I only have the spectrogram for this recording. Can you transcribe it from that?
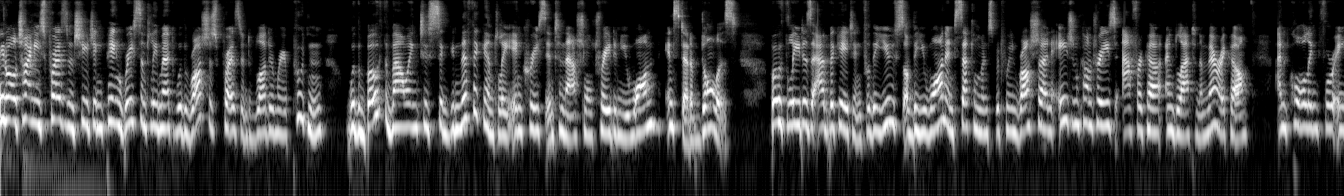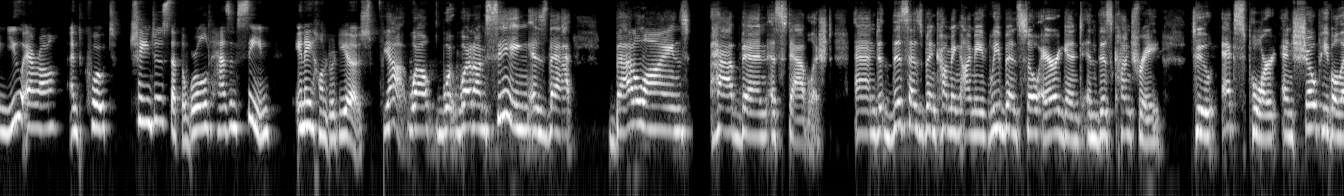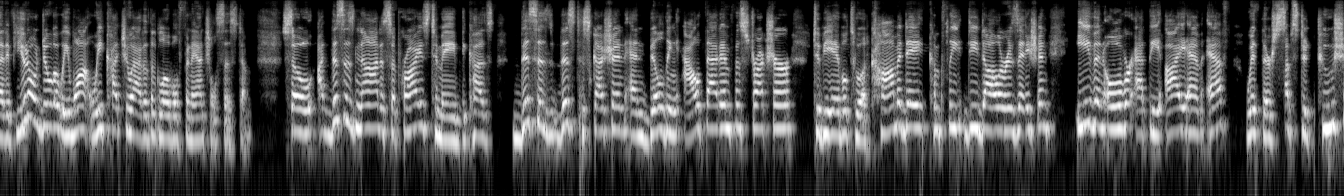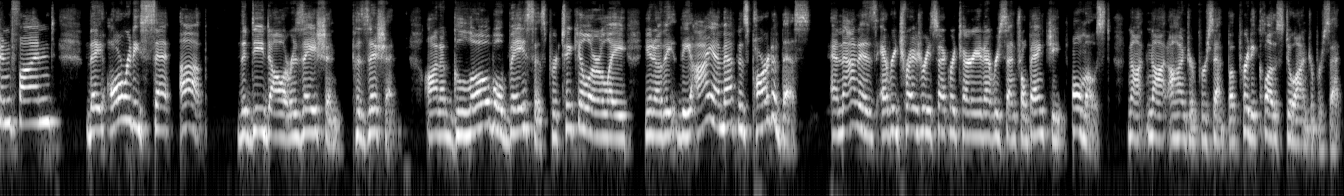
Meanwhile, Chinese President Xi Jinping recently met with Russia's President Vladimir Putin, with both vowing to significantly increase international trade in yuan instead of dollars. Both leaders advocating for the use of the yuan in settlements between Russia and Asian countries, Africa and Latin America, and calling for a new era and quote, changes that the world hasn't seen in a hundred years. Yeah, well, w- what I'm seeing is that battle lines have been established. And this has been coming. I mean, we've been so arrogant in this country to export and show people that if you don't do what we want, we cut you out of the global financial system. So uh, this is not a surprise to me because this is this discussion and building out that infrastructure to be able to accommodate complete de-dollarization, even over at the IMF with their substitution fund, they already set up the de-dollarization position on a global basis, particularly, you know, the, the IMF is part of this. And that is every treasury secretary and every central bank chief, almost not not 100%, but pretty close to 100%.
